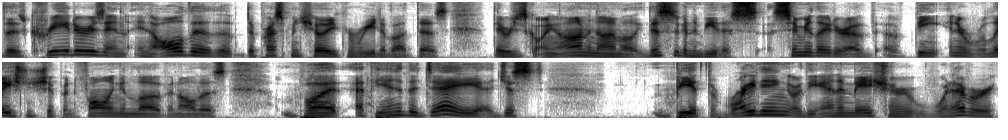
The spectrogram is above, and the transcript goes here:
the creators and, and all the, the the press material you can read about this they were just going on and on about like this is going to be this simulator of, of being in a relationship and falling in love and all this. But at the end of the day just be it the writing or the animation or whatever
